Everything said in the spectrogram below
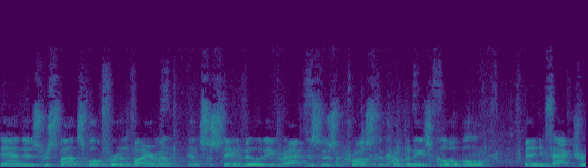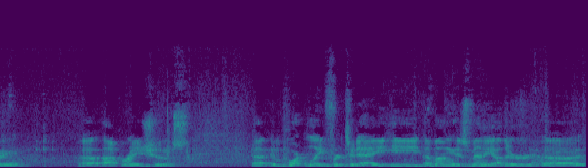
and is responsible for environment and sustainability practices across the company's global manufacturing uh, operations. Uh, importantly, for today, he, among his many other uh,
